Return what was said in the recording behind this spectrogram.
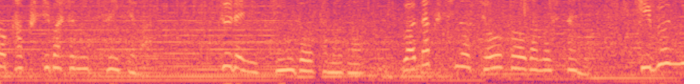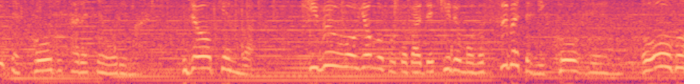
の隠し場所については、すでに金蔵様が私の肖像画の下に碑文にて公示されております。条件は、碑文を読むことができる者すべてに公平に黄金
